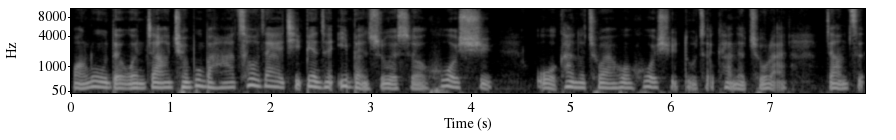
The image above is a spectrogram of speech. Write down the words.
网络的文章全部把它凑在一起，变成一本书的时候，或许我看得出来，或或许读者看得出来，这样子。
